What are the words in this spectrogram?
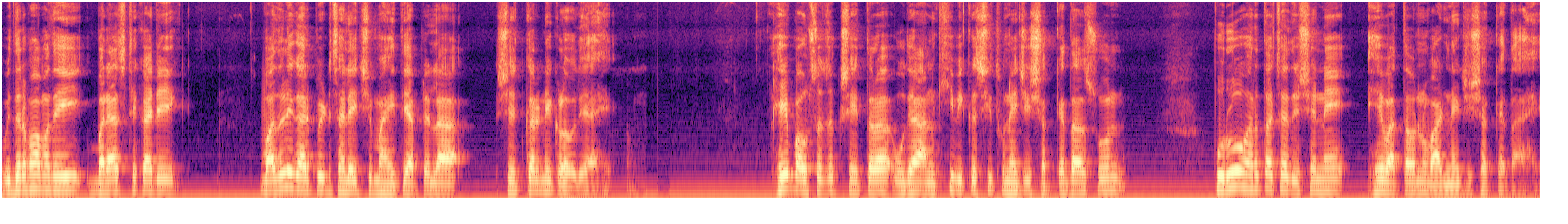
विदर्भामध्येही बऱ्याच ठिकाणी वादळी गारपीट झाल्याची माहिती आपल्याला शेतकऱ्यांनी कळवली आहे. हे पावसाचं क्षेत्र उद्या आणखी विकसित होण्याची शक्यता असून पूर्व भारताच्या दिशेने हे वातावरण वाढण्याची शक्यता आहे.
